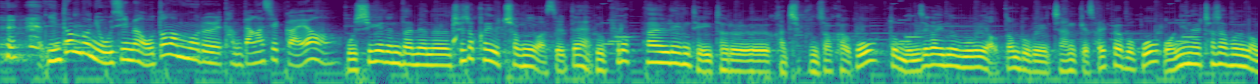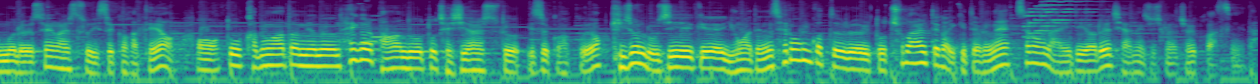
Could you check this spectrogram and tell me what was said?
인턴분이 오시면 어떤 업무를 담당하실까요? 오시게 된다면 최적화 요청이 왔을 때 그 프로파일링 데이터를 같이 분석하고 또 문제가 있는 부분이 어떤 부분인지 함께 살펴보고 원인을 찾아보는 업무를 수행할 수 있을 것 같아요. 어, 또 가능하다면 해결 방안도 또 제시할 수도 있을 것 같고요. 기존 로직에 융화되는 새로운 것들을 또 추가할 때가 있기 때문에 새로운 아이디어를 제안해 주시면 좋을 것 같습니다.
